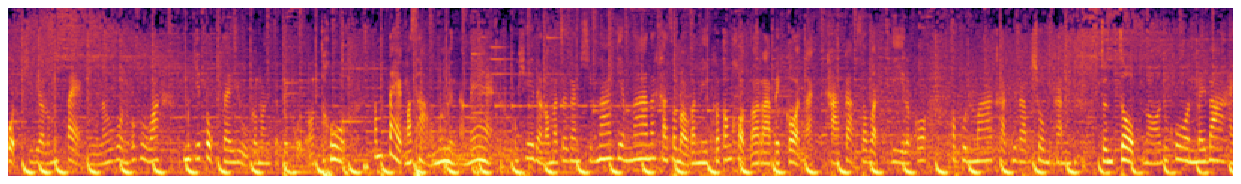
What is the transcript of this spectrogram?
กดทีเดียวแล้วมันแตกเลยนะทุกคนก็คือว่าเมื่อกี้ตกใจอยู่กำลังจะไปกดออโต้ต้องแตกมาสามหมื่นนะแม่ โอเค เดี๋ยวเรามาเจอกันคลิปหน้าเกมหน้านะคะสำหรับวันนี้ก็ต้องขอตัวลาไปก่อนนะคะกับสวัสดีแล้วก็ขอบคุณมากค่ะที่รับชมกันจนจบเนาะทุกคนบ๊ายบาย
